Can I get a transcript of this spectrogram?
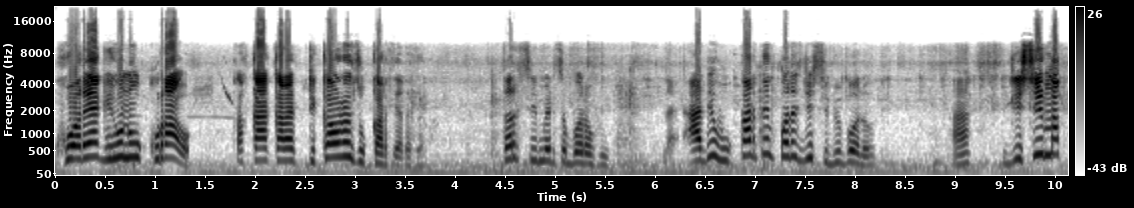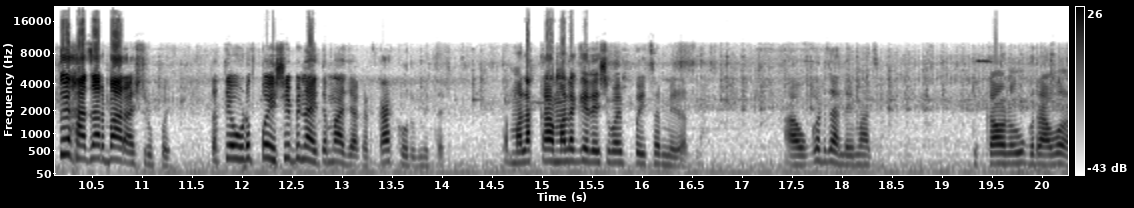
खोऱ्या घेऊन उखुराव का काकाला टिकावणंच टिकावूनच उकारते आता ह्याला. तर सिमेंटचं बरं होईल. नाही आधी उकारते परत जी सी बी बोलवते. हां? जी सी मागतोय हजार बाराशे रुपये. तर तेवढं पैसे बी नाही तर माझ्याकडे. काय करू मी तर? तर मला कामाला गेल्याशिवाय पैसा मिळत नाही. अवघड झालं आहे माझं. टिकावणं उघरावं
